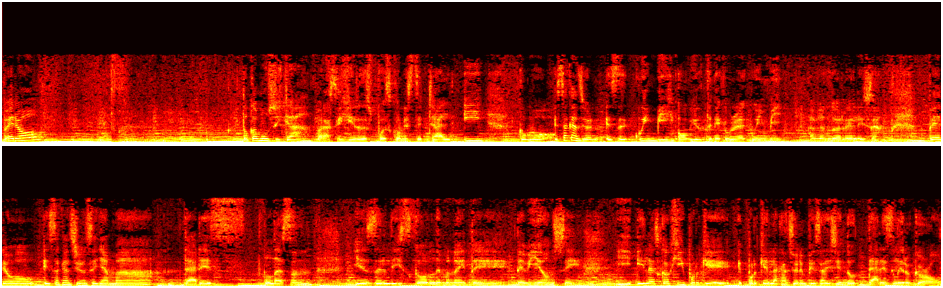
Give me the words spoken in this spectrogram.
Pero toca música para seguir después con este chal y como esta canción es de Queen Bee, obvio tenía que poner a Queen Bee hablando de realeza, pero esta canción se llama That Is Lesson y es del disco Lemonade de, Beyoncé y, la escogí porque, porque la canción empieza diciendo That is Little Girl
